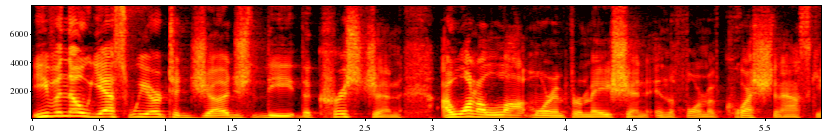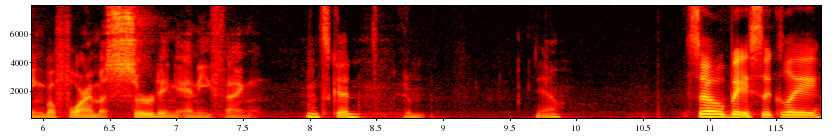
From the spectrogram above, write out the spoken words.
even though, yes, we are to judge the, the Christian, I want a lot more information in the form of question asking before I'm asserting anything. That's good. Yeah. So basically,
